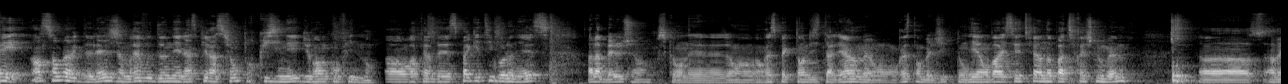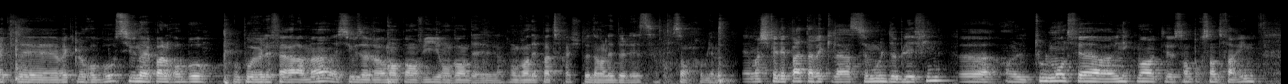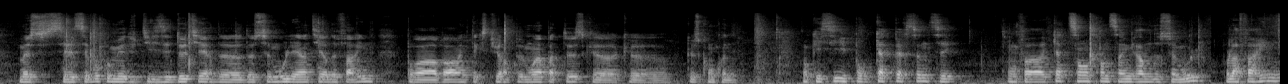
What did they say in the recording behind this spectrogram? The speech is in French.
Hey, ensemble avec Deleuze, j'aimerais vous donner l'inspiration pour cuisiner durant le confinement. Euh, on va faire des spaghettis bolognaise à la belge, hein, parce qu'on est en respectant les Italiens, mais on reste en Belgique. Et on va essayer de faire nos pâtes fraîches nous-mêmes. Euh, avec, avec le robot. Si vous n'avez pas le robot, vous pouvez les faire à la main. Et si vous avez vraiment pas envie, on vend des, on vend des pâtes fraîches dans les Deleuze, sans problème. Moi, je fais les pâtes avec la semoule de blé fine. Euh, tout le monde fait uniquement avec 100% de farine. Mais c'est beaucoup mieux d'utiliser deux tiers de, semoule et un tiers de farine pour avoir une texture un peu moins pâteuse que, que, ce qu'on connaît. Donc ici, pour 4 personnes, c'est on fait 435 g de semoule. Pour la farine,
